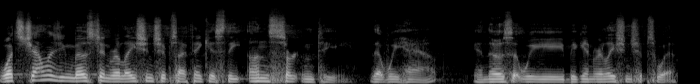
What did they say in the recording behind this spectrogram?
What's challenging most in relationships, I think, is the uncertainty that we have in those that we begin relationships with.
